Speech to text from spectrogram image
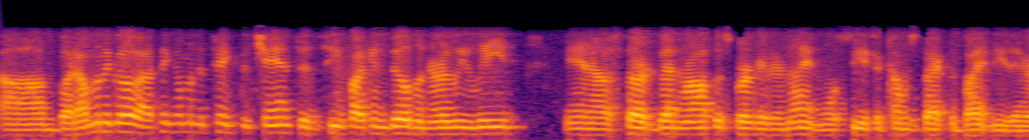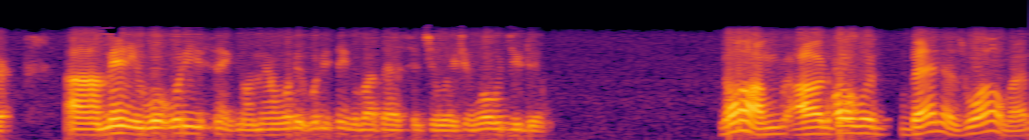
Um, but I'm going to go. I think I'm going to take the chance and see if I can build an early lead and uh, start Ben Roethlisberger tonight, and we'll see if it comes back to bite me there. Uh, Manny, what, what do you think, my man? What do, what do you think about that situation? What would you do? No, I'm I'll go with Ben as well, man.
